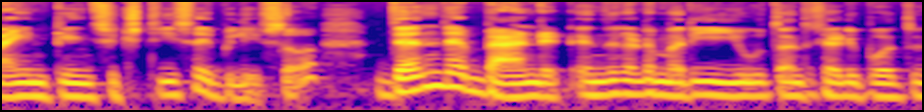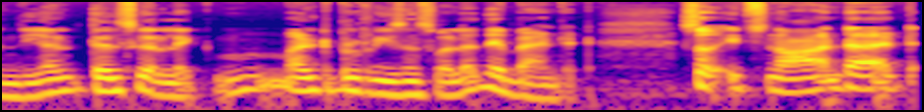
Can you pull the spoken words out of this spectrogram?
nineteen sixties I believe so then they banned it ఎందుకంటే మరి యూత్ అంతా చెడిపోతుంది అని తెలుసు కదా లైక్ మల్టిపుల్ రీజన్స్ వల్ల they banned it so it's not that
